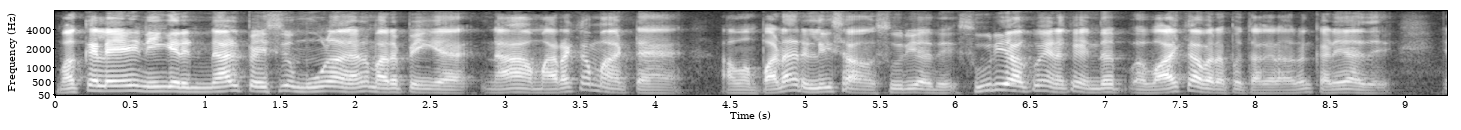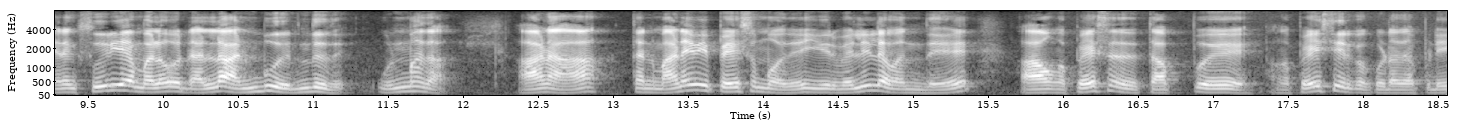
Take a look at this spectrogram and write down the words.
மக்களே நீங்கள் ரெண்டு நாள் பேசிட்டு மூணாவது நாள் மறப்பீங்க. நான் மறக்க மாட்டேன். அவன் படம் ரிலீஸ் ஆகும். சூர்யாது சூர்யாவுக்கும் எனக்கு எந்த வாய்க்கா வரப்பு தகராறும் கிடையாது. எனக்கு சூர்யா மேலே ஒரு நல்ல அன்பு இருந்தது. உண்மைதான். ஆனால் தன் மனைவி பேசும்போது இவர் வெளியில் வந்து அவங்க பேசுனது தப்பு அவங்க பேசியிருக்கக்கூடாது அப்படி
